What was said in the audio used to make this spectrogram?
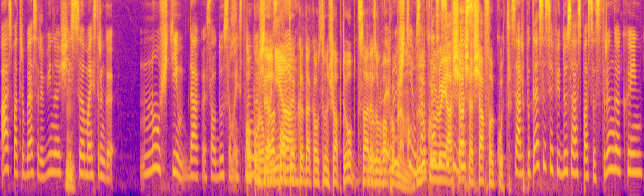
ASPA trebuia să revină și Hmm. să mai strângă. Nu știm dacă s-au dus să mai Au strângă. considerat România- poate că dacă au strâns 7-8 s-a Nu- rezolvat nu problema. știm. S-ar Lucrul putea lui să se fi așa dus- și așa făcut. S-ar putea să se fi dus ASPA să strângă câini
